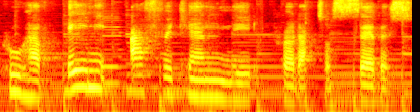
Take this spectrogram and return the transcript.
who have any African made product or service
